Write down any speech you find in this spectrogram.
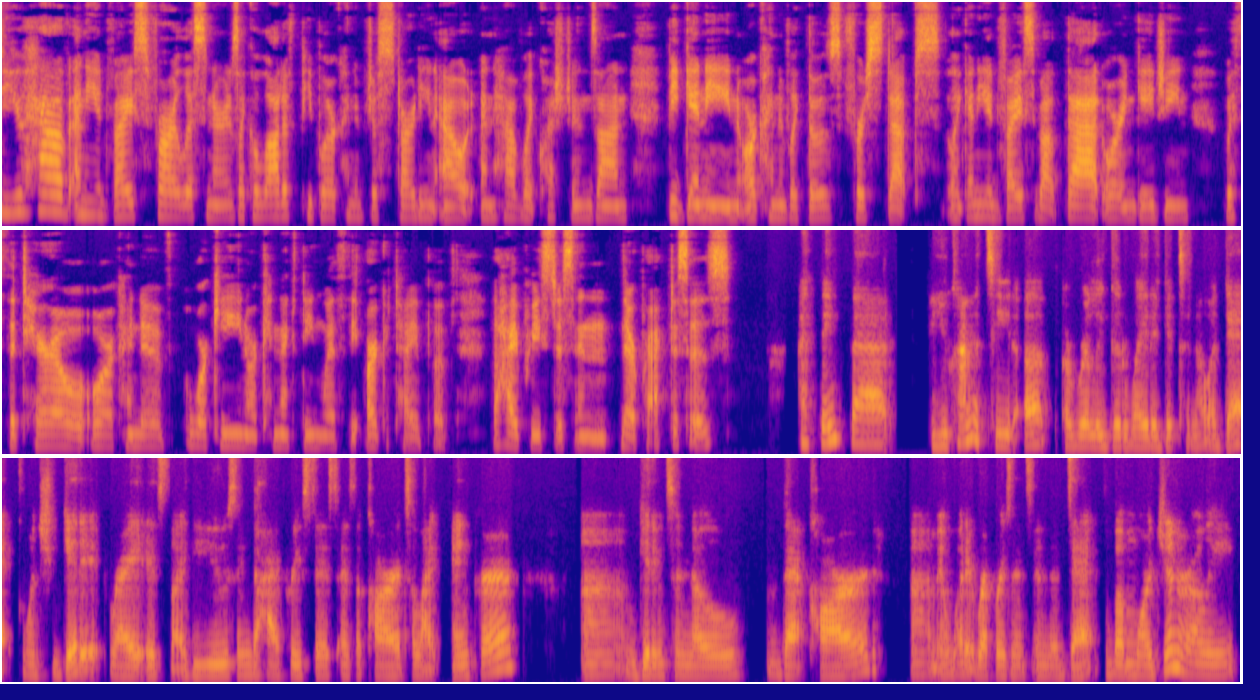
Do you have any advice for our listeners? Like a lot of people are kind of just starting out and have like questions on beginning or kind of like those first steps. Like any advice about that or engaging with the tarot or kind of working or connecting with the archetype of the high priestess in their practices? I think that you kind of teed up a really good way to get to know a deck once you get it, right? It's like using the high priestess as a card to like anchor, um, getting to know that card um, and what it represents in the deck. But more generally,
